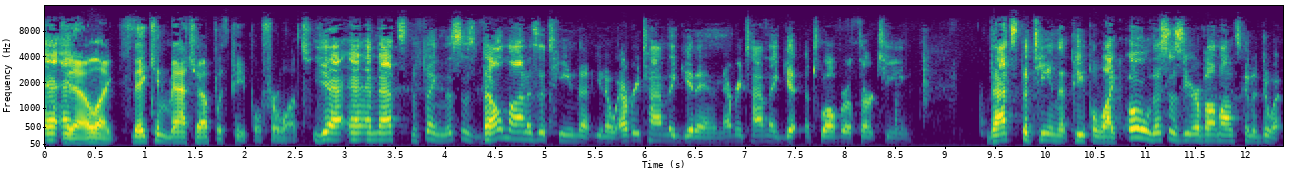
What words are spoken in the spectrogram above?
And, you know, like they can match up with people for once." Yeah, and, and that's the thing. This is Belmont is a team that you know every time they get in and every time they get a twelve or a thirteen, that's the team that people like. Oh, this is the year Belmont's going to do it.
